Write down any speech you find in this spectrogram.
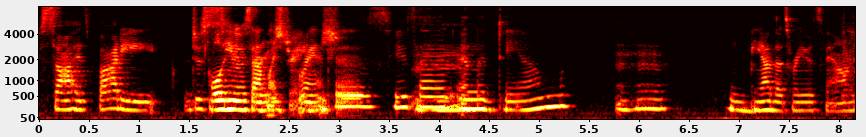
saw his body just Well, he was on like strange. branches, you said, Mhm. in the dam. Mm-hmm. Hmm. Yeah, that's where he was found.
